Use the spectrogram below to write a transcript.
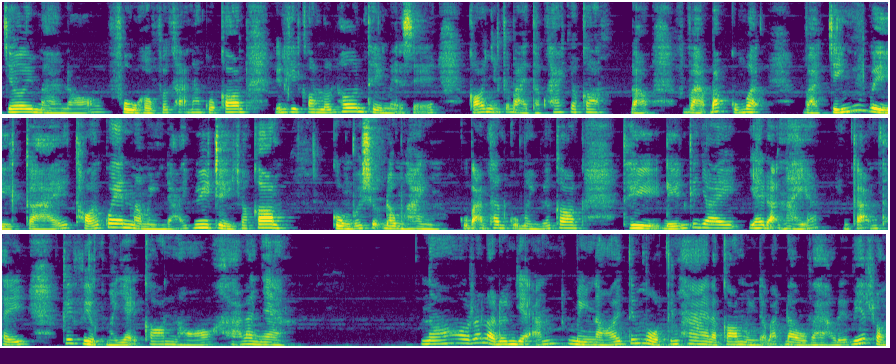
chơi mà nó phù hợp với khả năng của con. Đến khi con lớn hơn thì mẹ sẽ có những cái bài tập khác cho con đó, và bắp cũng vậy. Và chính vì cái thói quen mà mình đã duy trì cho con cùng với sự đồng hành của bản thân của mình với con, thì đến cái giai giai đoạn này á, mình cảm thấy cái việc mà dạy con nó khá là nhàn. Nó rất là đơn giản. Mình nói tiếng một, tiếng hai là con mình đã bắt đầu vào để viết rồi.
